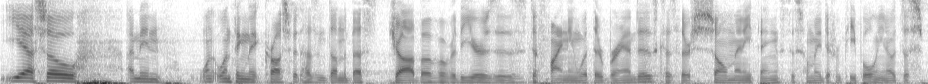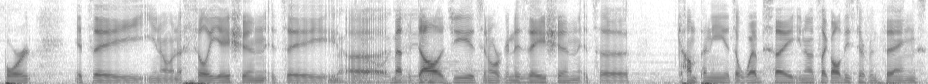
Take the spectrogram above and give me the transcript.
Yeah, so I mean, one, one thing that CrossFit hasn't done the best job of over the years is defining what their brand is because there's so many things to so many different people. You know, it's a sport, it's a you know an affiliation, it's a Methodology. uh, methodology, it's an organization, it's a company, it's a website. You know, it's like all these different things.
